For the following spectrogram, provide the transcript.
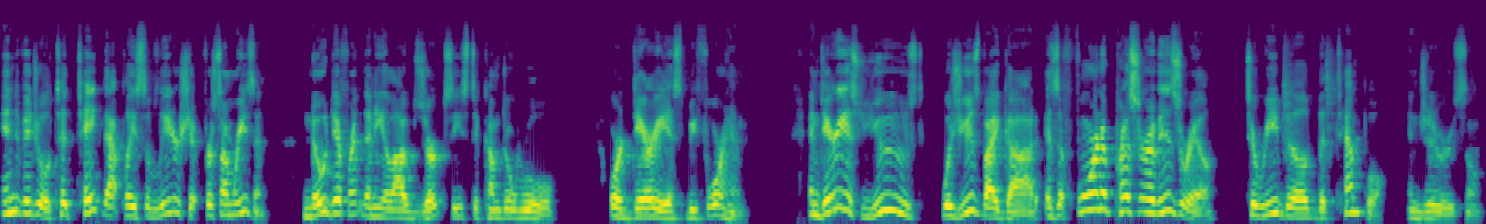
individual to take that place of leadership for some reason no different than he allowed Xerxes to come to rule or Darius before him. And Darius used was used by God as a foreign oppressor of Israel to rebuild the temple in Jerusalem.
